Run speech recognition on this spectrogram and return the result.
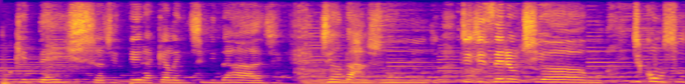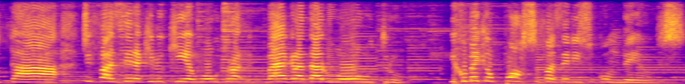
Porque deixa de ter aquela intimidade, de andar junto, de dizer eu te amo, de consultar, de fazer aquilo que o outro vai agradar o outro. E como é que eu posso fazer isso com Deus?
